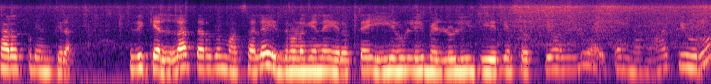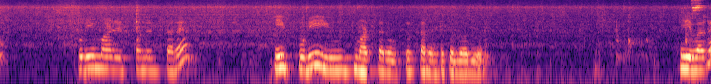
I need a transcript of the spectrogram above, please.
ಖಾರದ ಪುಡಿ ಅಂತೀರ? ಇದಕ್ಕೆಲ್ಲ ಥರದ ಮಸಾಲೆ ಇದರೊಳಗೇನೆ ಇರುತ್ತೆ. ಈರುಳ್ಳಿ ಬೆಳ್ಳುಳ್ಳಿ ಜೀರಿಗೆ ಪ್ರತಿಯೊಂದು ಐಟಮ್ನ ಹಾಕಿ ಇವರು ಪುಡಿ ಮಾಡಿ ಇಟ್ಕೊಂಡಿರ್ತಾರೆ. ಈ ಪುಡಿ ಯೂಸ್ ಮಾಡ್ತಾರೆ ಉತ್ತರ ಕರ್ನಾಟಕದವರು ಇವಾಗ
